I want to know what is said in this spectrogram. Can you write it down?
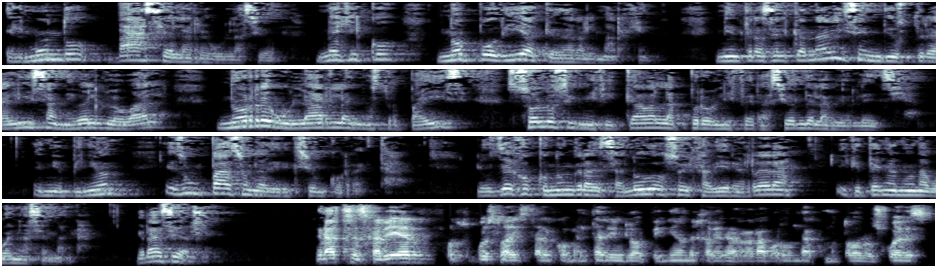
El mundo va hacia la regulación. México no podía quedar al margen. Mientras el cannabis se industrializa a nivel global, no regularla en nuestro país solo significaba la proliferación de la violencia. En mi opinión, es un paso en la dirección correcta. Los dejo con un gran saludo, soy Javier Herrera y que tengan una buena semana. Gracias. Gracias, Javier. Por supuesto, ahí está el comentario y la opinión de Javier Herrera Borunda, como todos los jueves.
